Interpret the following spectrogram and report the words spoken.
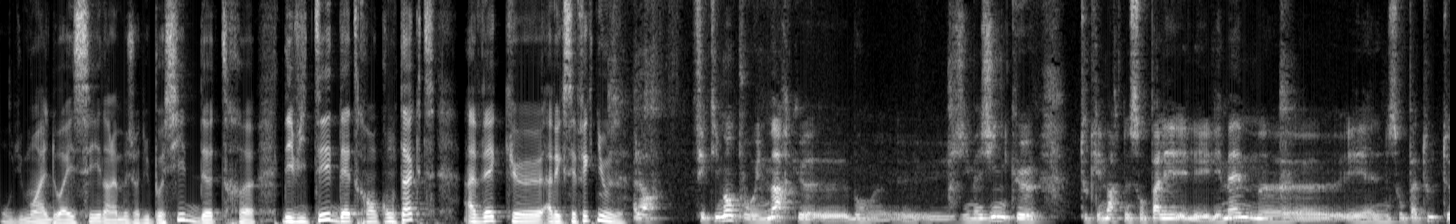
ou du moins elle doit essayer dans la mesure du possible, d'être, d'éviter d'être en contact avec, avec ces fake news. Alors, effectivement, pour une marque, bon, j'imagine que toutes les marques ne sont pas les, les, mêmes et elles ne sont pas toutes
